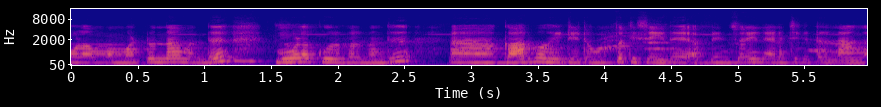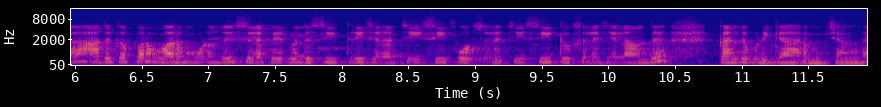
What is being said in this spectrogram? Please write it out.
மூலமாக மட்டும்தான் வந்து மூலக்கூறுகள் வந்து கார்போஹைட்ரேட்டை உற்பத்தி செய்யுது அப்படின்னு சொல்லி நினச்சிக்கிட்டு இருந்தாங்க. அதுக்கப்புறம் வரும்பொழுது சில பேர் வந்து சி த்ரீ சுழற்சி சி ஃபோர் சுழற்சி சி டூ சுழற்சி எல்லாம் வந்து கண்டுபிடிக்க ஆரம்பிச்சாங்க.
